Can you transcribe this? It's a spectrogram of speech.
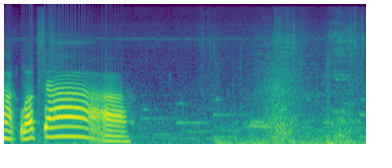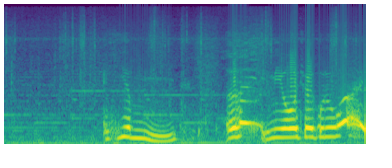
หักแล้วจ้าไอ้เฮียหมีเอ้ยนิโอช่วยกูด้วย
